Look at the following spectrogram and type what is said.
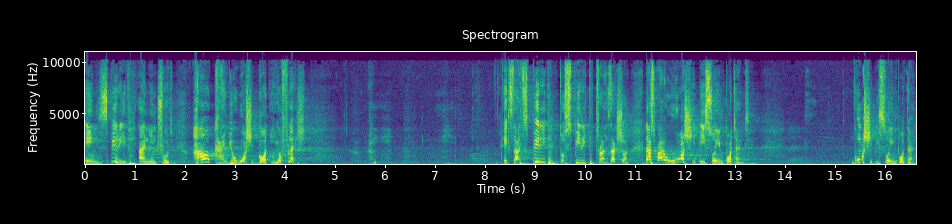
in spirit and in truth. How can you worship God in your flesh? It's a spirit to spirit transaction. That's why worship is so important. Worship is so important.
